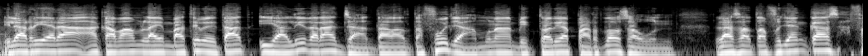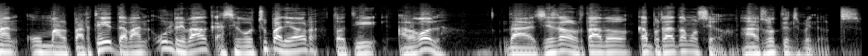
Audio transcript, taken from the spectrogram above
I la Riera acaba amb la imbatibilitat i el lideratge de l'Altafulla amb una victòria per 2 a 1. Les altafollenques fan un mal partit davant un rival que ha sigut superior, tot i el gol de Gisela Hurtado, que ha posat emoció als últims minuts.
